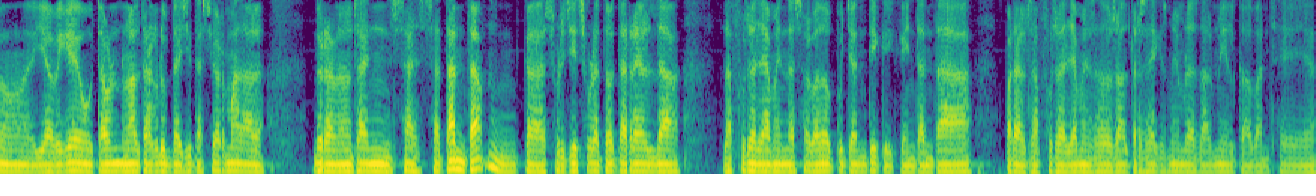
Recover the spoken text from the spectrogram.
uh, hi havia un altre grup d'agitació armada durant els anys 70, que sorgís sobretot arrel de l'afusellament de Salvador Puig i que intentà per als afusellaments de dos altres exmembres del MIL que van ser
